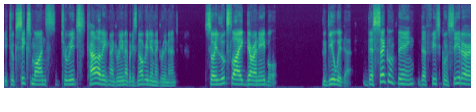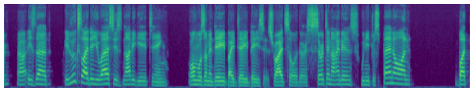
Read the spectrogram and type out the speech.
It took six months to reach kind of an agreement, but it's not really an agreement. So it looks like they're unable to deal with that. The second thing that Fitch considered uh, is that it looks like the U.S. is navigating almost on a day by day basis, right? So there's certain items we need to spend on, But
